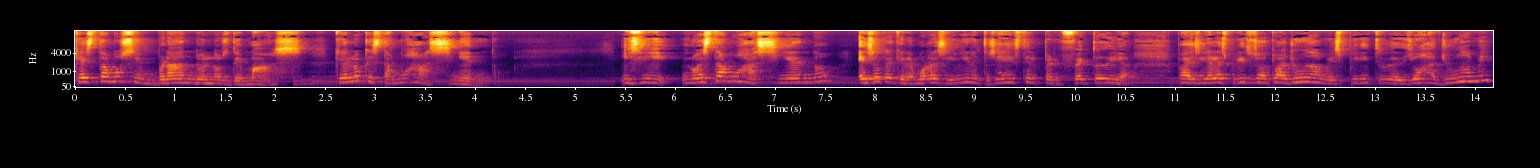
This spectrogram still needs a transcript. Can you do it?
qué estamos sembrando en los demás, qué es lo que estamos haciendo. Y si no estamos haciendo eso que queremos recibir, entonces este es el perfecto día para decirle al Espíritu Santo, ayúdame, Espíritu de Dios, ayúdame.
